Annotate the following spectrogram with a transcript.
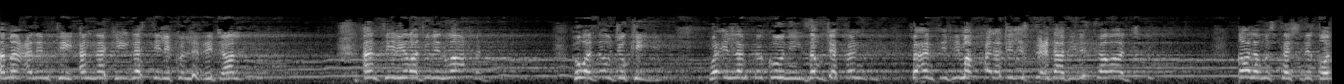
أما علمت أنك لست لكل الرجال. أنت لرجل واحد هو زوجك. وإن لم تكوني زوجة فأنت في مرحلة الاستعداد للزواج. قال مستشرق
